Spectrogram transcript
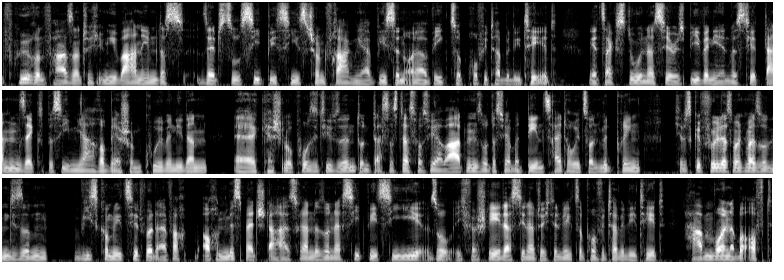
früheren Phase natürlich irgendwie wahrnehmen, dass selbst so Seed-VCs schon fragen, ja, wie ist denn euer Weg zur Profitabilität? Jetzt sagst du in der Series B, wenn ihr investiert, dann sechs bis sieben Jahre wäre schon cool, wenn die dann äh, Cashflow-positiv sind. Und das ist das, was wir erwarten, so dass wir aber den Zeithorizont mitbringen. Ich habe das Gefühl, dass manchmal so in diesem, wie es kommuniziert wird, einfach auch ein Mismatch da ist. Gerade so in der Seed-VC, so ich verstehe, dass die natürlich den Weg zur Profitabilität haben wollen, aber oft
